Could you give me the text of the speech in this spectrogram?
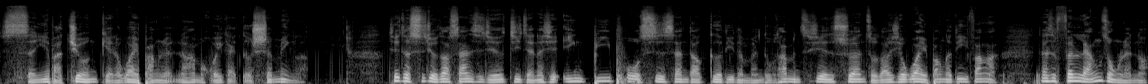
神也把救恩给了外邦人，让他们悔改得生命了。接着十九到三十节就记载那些因逼迫四散到各地的门徒，他们这些人虽然走到一些外邦的地方啊，但是分两种人哦。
